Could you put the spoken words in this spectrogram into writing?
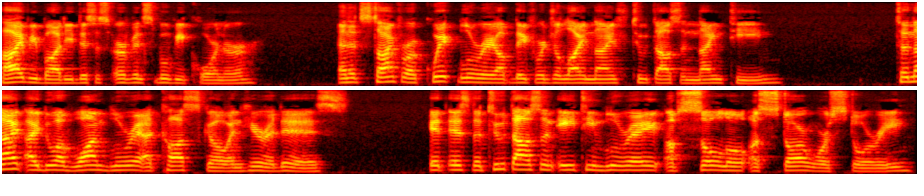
Hi everybody, this is Ervin's Movie Corner. And it's time for a quick Blu-ray update for July 9th, 2019. Tonight I do have one Blu-ray at Costco and here it is. It is the 2018 Blu-ray of Solo, A Star Wars Story.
